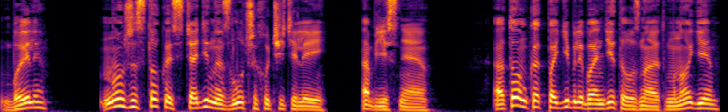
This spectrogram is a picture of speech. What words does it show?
«Были. Но жестокость — один из лучших учителей. Объясняю. О том, как погибли бандиты, узнают многие.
